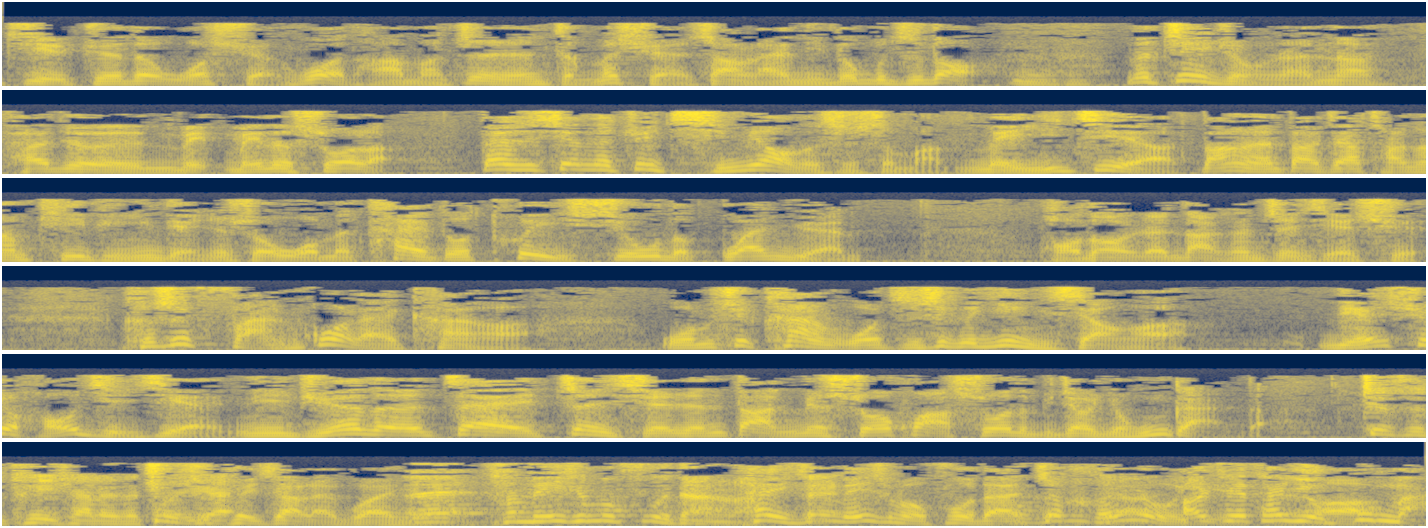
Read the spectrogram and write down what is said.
觉觉得我选过他吗？这人怎么选上来你都不知道。嗯那这种人呢，他就没没得说了。但是现在最奇妙的是什么？每一届啊，当然大家常常批评一点，就是说我们太多退休的官员跑到人大跟政协去。可是反过来看啊，我们去看，我只是个印象啊，连续好几届，你觉得在政协人大里面说话说的比较勇敢的，就是退下来的官员就是退下来官员，哎，他没什么负担了。他已经没什么负担，这很有意思，而且他有不啊。满。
